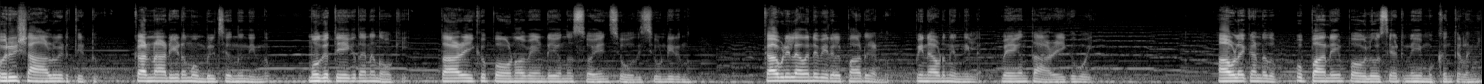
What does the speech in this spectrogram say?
ഒരു ഷാളും എടുത്തിട്ടു. കണ്ണാടിയുടെ മുമ്പിൽ ചെന്ന് നിന്നു. മുഖത്തേക്ക് തന്നെ നോക്കി. താഴേക്ക് പോണോ വേണ്ടയോ എന്ന് സ്വയം ചോദിച്ചുകൊണ്ടിരുന്നു. കവിളിൽ അവന്റെ വിരൽപ്പാട് കണ്ടു. പിന്നെ അവിടെ നിന്നില്ല. വേഗം താഴേക്ക് പോയി. അവളെ കണ്ടതും ഉപ്പാന്റെയും പൗലോസേട്ടന്റെയും മുഖം തിളങ്ങി.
